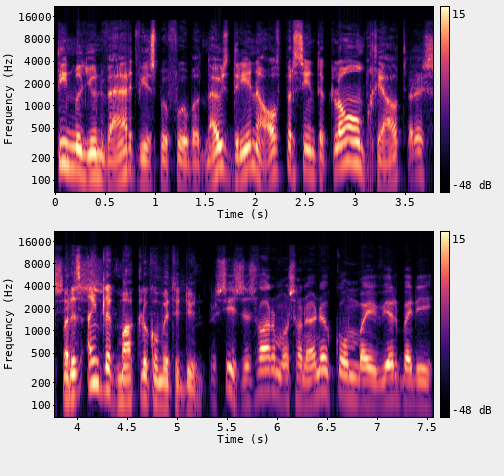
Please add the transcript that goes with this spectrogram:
10 miljoen werd wees byvoorbeeld. Nou is 3.5% te klaar om geld, Precies. maar dit is eintlik maklik om dit te doen. Presies, dis waarom ons gaan nou nou kom by weer by die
